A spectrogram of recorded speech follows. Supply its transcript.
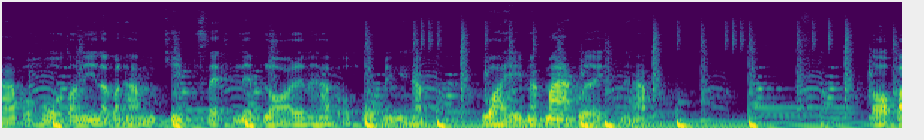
ครับโอ้โห ตอนนี้เราก็ทำคลิปเสร็จเรียบร้อยเลยนะครับโอ้โหเป็นไงครับไวมากๆเลยนะครับ ต่อไป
